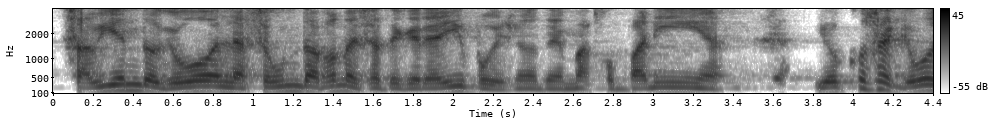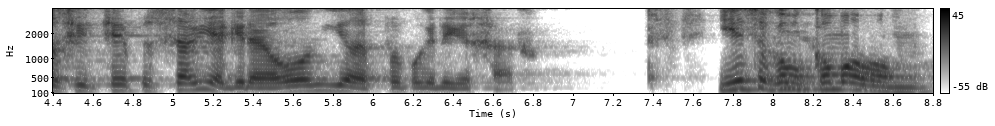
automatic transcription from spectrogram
sabiendo que vos en la segunda ronda ya te querés ir porque ya no tenés más compañía. Digo, cosas que vos decís, che, pues sabía que era obvio, después porque te quejas. ¿Y eso cómo,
